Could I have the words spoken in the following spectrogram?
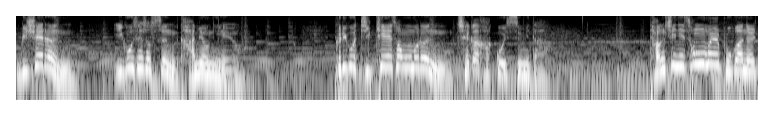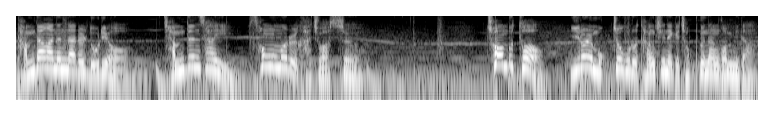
미셸은 이곳에서 쓴 가명이에요. 그리고 디케의 성물은 제가 갖고 있습니다. 당신이 성물 보관을 담당하는 날을 노려 잠든 사이 성물을 가져왔어요. 처음부터 이럴 목적으로 당신에게 접근한 겁니다.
